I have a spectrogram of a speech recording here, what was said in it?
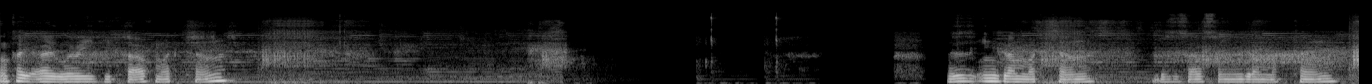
Don't I already have Mac 10? This is Ingram Mac 10. This is also Ingram Mac 10.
